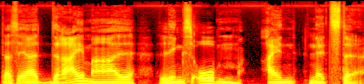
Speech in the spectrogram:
dass er dreimal links oben einnetzte.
